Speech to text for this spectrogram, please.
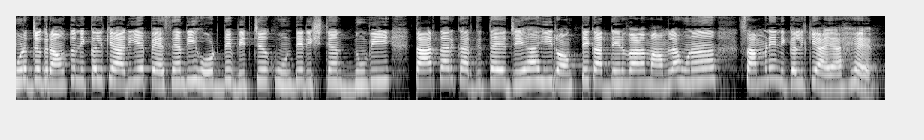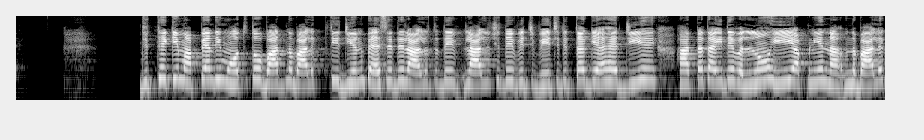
ਹੁਣ ਜਗਰਾਉਂ ਤੋਂ ਨਿਕਲ ਕੇ ਆ ਰਹੀ ਹੈ। ਪੈਸਿਆਂ ਦੀ ਹੋੜ ਦੇ ਵਿੱਚ ਖੂਨ ਦੇ ਰਿਸ਼ਤਿਆਂ ਨੂੰ ਵੀ ਤਾਰ-ਤਾਰ ਕਰ ਦਿੱਤਾ ਹੈ। ਅਜਿਹਾ ਹੀ ਰੌਂਗਟੇ ਕਰ ਦੇਣ ਵਾਲਾ ਮਾਮਲਾ ਹੁਣ ਸਾਹਮਣੇ ਨਿਕਲ ਕੇ ਆਇਆ ਹੈ। ਜਿੱਥੇ ਕਿ ਮਾਪਿਆਂ ਦੀ ਮੌਤ ਤੋਂ ਬਾਅਦ ਨਾਬਾਲਗ ਭਤੀਜੀਆਂ ਨੂੰ ਪੈਸੇ ਦੇ ਲਾਲਚ ਦੇ ਲਾਲਚ ਦੇ ਵਿੱਚ ਵੇਚ ਦਿੱਤਾ ਗਿਆ ਹੈ। ਜੀ, ਹਾਤਾਤਾਈ ਦੇ ਵੱਲੋਂ ਹੀ ਆਪਣੀਆਂ ਨਾ- ਨਾਬਾਲਗ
